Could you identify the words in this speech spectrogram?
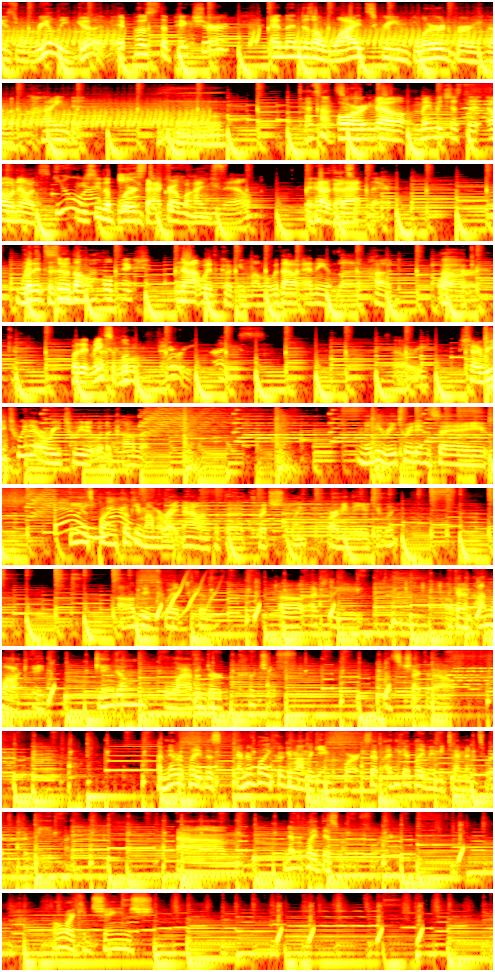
is really good. It posts the picture and then does a widescreen blurred version of it behind it. That sounds. Or no, maybe it's just the. Oh no, it's You you see the blurred Insta background behind you now. It oh, has that's- that there, with but it's so the Mama? whole picture, not with Cooking Mama, without any of the HUD or Oh, okay, okay. But it makes That's it look very nice. So re- should I retweet it or retweet it with a comment? Maybe retweet it and say Very Ian's playing nice. Cookie Mama right now and put the Twitch link, or I mean the YouTube link. I'll do Twitch because. Oh, actually, I got an unlock a gingham lavender kerchief. Let's check it out. I've never played this. I've never played Cookie Mama game before, except I think I played maybe 10 minutes worth of the Wii one. Um, never played this one before. Oh, I can change.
